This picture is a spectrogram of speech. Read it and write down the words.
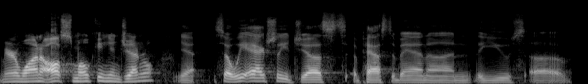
marijuana, all smoking in general? Yeah. So we actually just passed a ban on the use of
